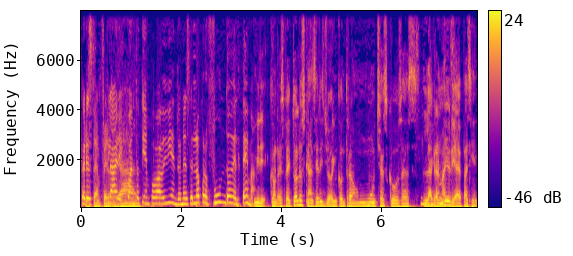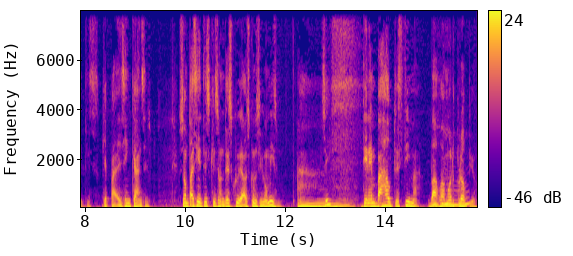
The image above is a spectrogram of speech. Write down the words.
Pero es, esta enfermedad. claro, ¿y cuánto tiempo va viviendo? No es de lo profundo del tema. Mire, con respecto a los cánceres, yo he encontrado muchas cosas. Sí, la gran mayoría de pacientes que padecen cáncer son pacientes que son descuidados consigo mismo. Ah. ¿sí? Tienen baja autoestima, bajo amor propio.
